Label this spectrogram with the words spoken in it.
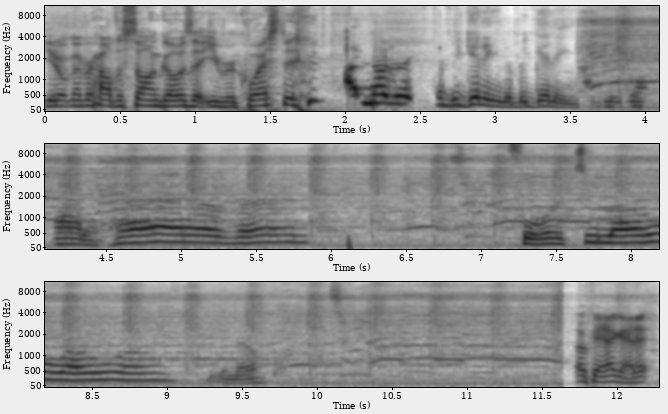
You don't remember how the song goes that you requested? Uh, no, the, the beginning, the beginning. Locked out of heaven. For too low, oh, oh. you know. Okay, I got it.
